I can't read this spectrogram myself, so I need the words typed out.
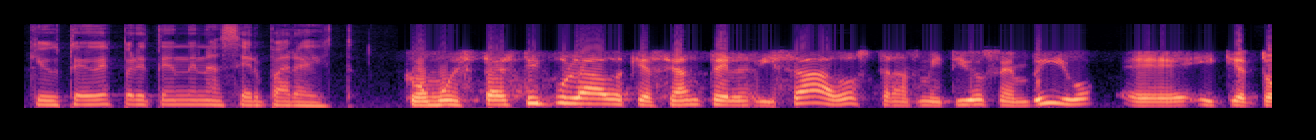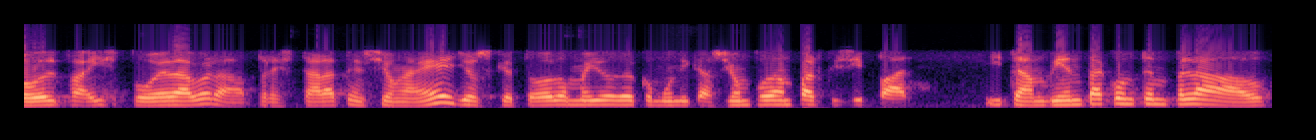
que ustedes pretenden hacer para esto? Como está estipulado que sean televisados, transmitidos en vivo eh, y que todo el país pueda ¿verdad? prestar atención a ellos, que todos los medios de comunicación puedan participar y también está contemplado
